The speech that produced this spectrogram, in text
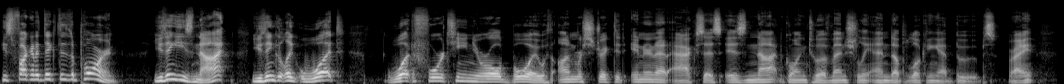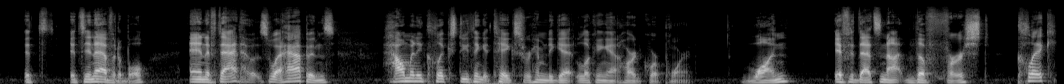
he's fucking addicted to porn. You think he's not? You think like what? What 14 year old boy with unrestricted internet access is not going to eventually end up looking at boobs, right? It's it's inevitable. And if that's what happens, how many clicks do you think it takes for him to get looking at hardcore porn? One, if that's not the first click.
